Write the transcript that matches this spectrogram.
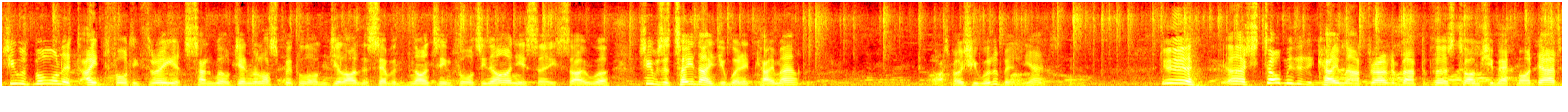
she was born at 8.43 at Sandwell General Hospital on July the 7th, 1949, you see. So uh, she was a teenager when it came out. I suppose she would have been, yes. Yeah, uh, she told me that it came out around about the first time she met my dad,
